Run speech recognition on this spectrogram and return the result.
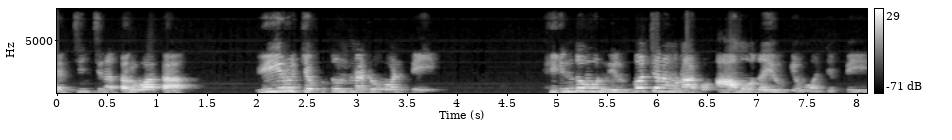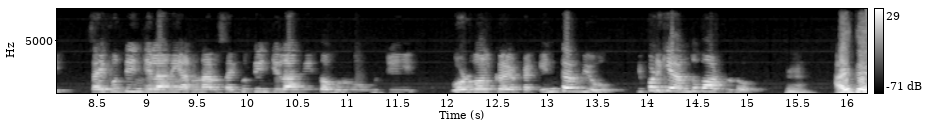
చర్చించిన తరువాత వీరు చెబుతున్నటువంటి హిందువు నిర్వచనము నాకు ఆమోదయోగ్యము అని చెప్పి సైఫుద్దీన్ జిలానీ అన్నారు. సైఫుద్దీన్ జిలానీతో గురుజీ గోల్వాల్కర్ యొక్క ఇంటర్వ్యూ ఇప్పటికీ అందుబాటులో. అయితే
